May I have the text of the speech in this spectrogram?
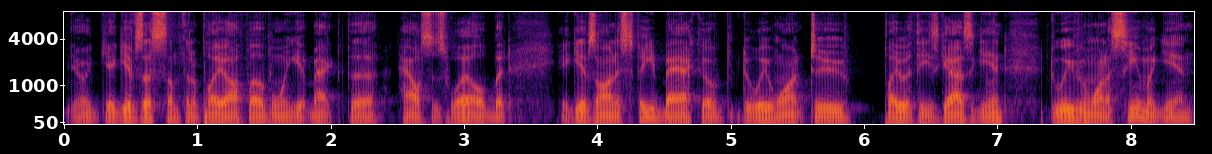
you know, it gives us something to play off of when we get back to the house as well. But it gives honest feedback of, do we want to play with these guys again? Do we even want to see them again?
